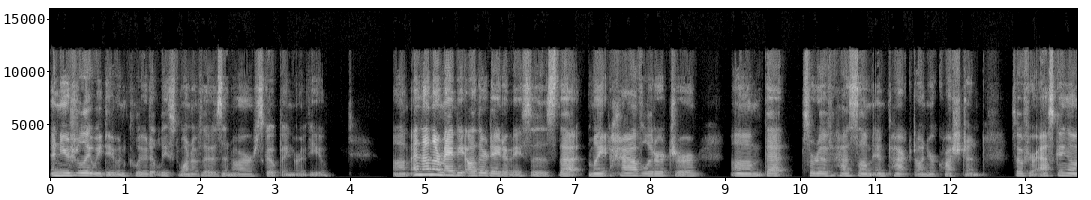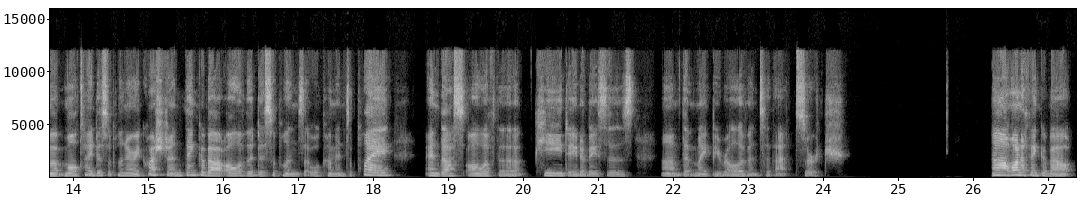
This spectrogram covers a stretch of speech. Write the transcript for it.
And usually we do include at least one of those in our scoping review. Um, and then there may be other databases that might have literature um, that sort of has some impact on your question. So if you're asking a multidisciplinary question, think about all of the disciplines that will come into play and thus all of the key databases um, that might be relevant to that search. I uh, want to think about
